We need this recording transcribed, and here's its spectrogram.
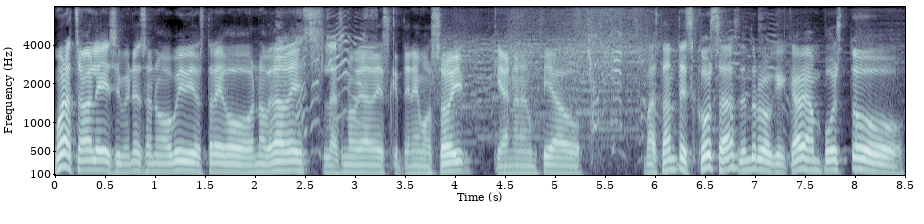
Bueno chavales, bienvenidos a un nuevo vídeo, os traigo novedades, las novedades que tenemos hoy, que han anunciado bastantes cosas, dentro de lo que cabe han puesto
